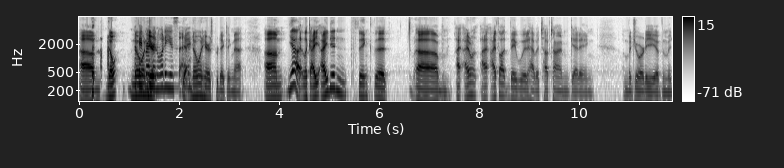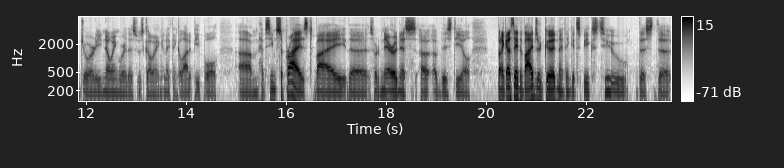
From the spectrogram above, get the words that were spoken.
Um, no, no okay, one Brendan, here. What do you say? Yeah, no one here is predicting that. Um, yeah, like I, I didn't think that. Um, I, I don't. I, I thought they would have a tough time getting a majority of the majority, knowing where this was going, and I think a lot of people um, have seemed surprised by the sort of narrowness of, of this deal but I got to say the vibes are good, and I think it speaks to this the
